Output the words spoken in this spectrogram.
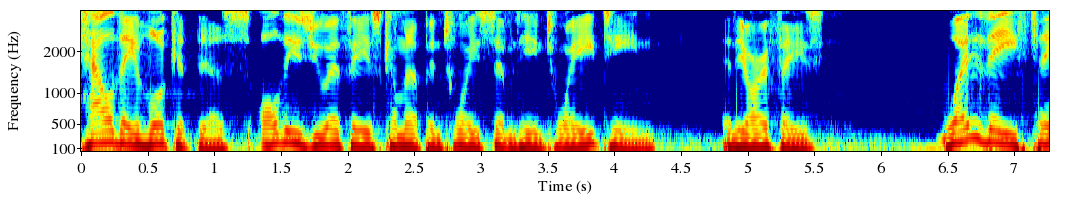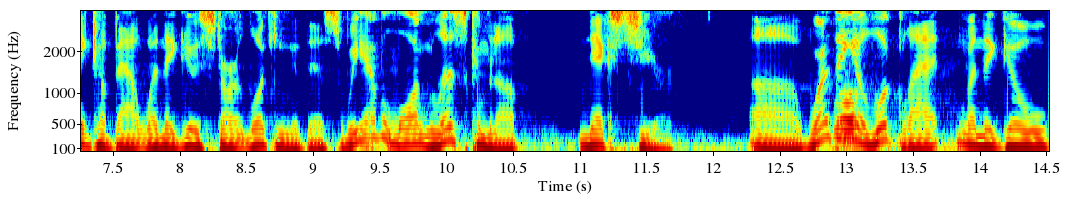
how they look at this. All these UFAs coming up in 2017, 2018, and the RFAs. What do they think about when they go start looking at this? We have a long list coming up next year. Uh, what are they Well- going to look at when they go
